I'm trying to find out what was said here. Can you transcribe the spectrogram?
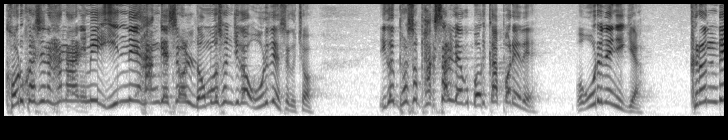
거룩하신 하나님의 인내 한계성을 넘어선 지가 오래됐어요. 그렇죠? 이거 벌써 박살내고 머리 까버려야 돼. 뭐 오래된 얘기야. 그런데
